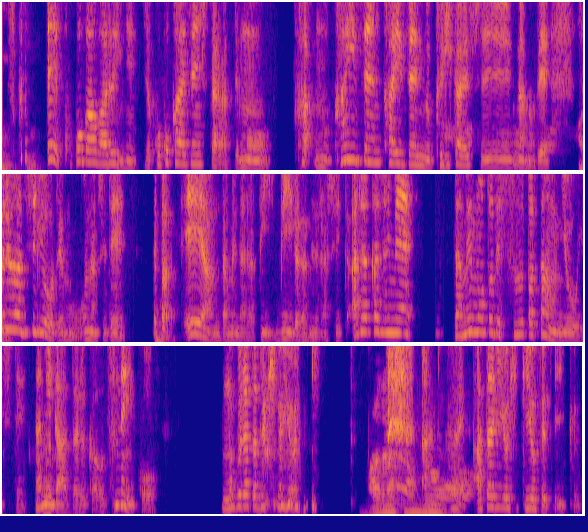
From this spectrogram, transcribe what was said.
うん作って、ここが悪いね。じゃあここ改善したらってもう、か、もう改善改善の繰り返しなので、それは事業でも同じで、やっぱ A 案ダメなら B、B がダメなら C って、あらかじめダメ元で数パターン用意して、何が当たるかを常にこう、潜らた時のように、あの。はい、当たりを引き寄せていく。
